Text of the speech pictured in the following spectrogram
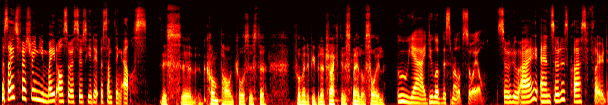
besides fresh rain, you might also associate it with something else. This uh, compound causes the, for many people, attractive smell of soil. Ooh, yeah, I do love the smell of soil. So do I, and so does Klas Flärdh.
